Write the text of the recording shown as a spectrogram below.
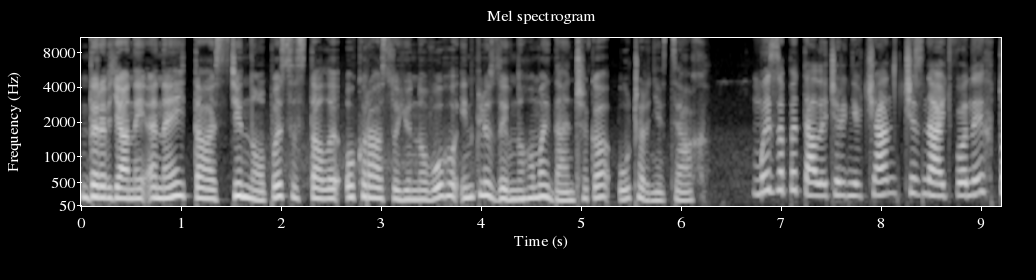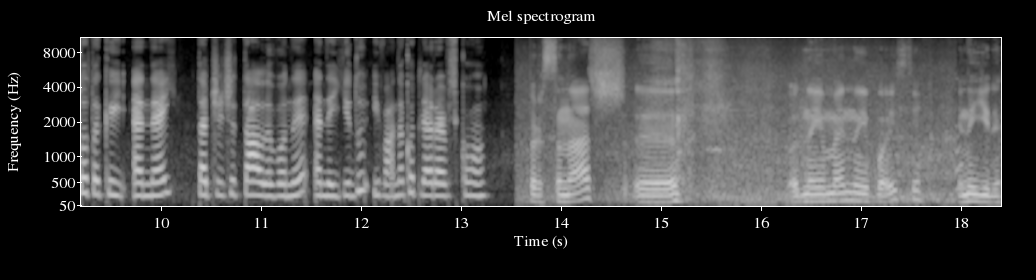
Дерев'яний еней та стінопис стали окрасою нового інклюзивного майданчика у Чернівцях. Ми запитали чернівчан, чи знають вони, хто такий Еней, та чи читали вони Енеїду Івана Котляревського. персонаж е, одноіменної повісті не їде.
